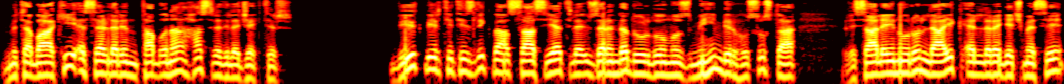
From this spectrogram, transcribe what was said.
mütebaki eserlerin tabına hasredilecektir. Büyük bir titizlik ve hassasiyetle üzerinde durduğumuz mühim bir husus da Risale-i Nur'un layık ellere geçmesi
